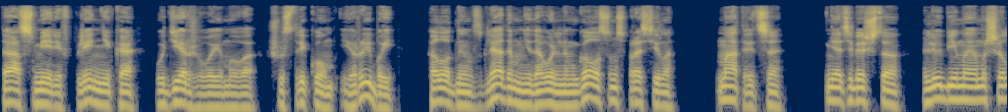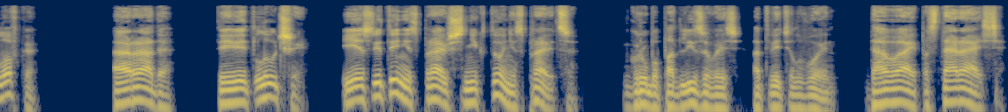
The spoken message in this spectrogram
Та, смерив пленника, удерживаемого шустряком и рыбой, холодным взглядом, недовольным голосом спросила. «Матрица, я тебе что, любимая мышеловка?» «А рада, ты ведь лучше. Если ты не справишься, никто не справится», грубо подлизываясь, ответил воин. «Давай, постарайся».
